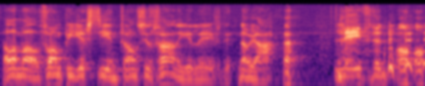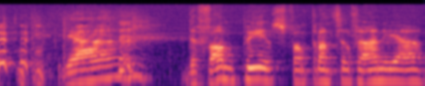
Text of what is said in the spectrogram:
allemaal vampiers die in Transylvanië leefden. Nou ja, leefden. Oh. Ja, de vampiers van Transylvania.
